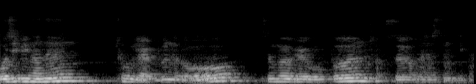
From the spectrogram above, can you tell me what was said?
모집 인원은 총 10분으로 27분 접수하셨습니다.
